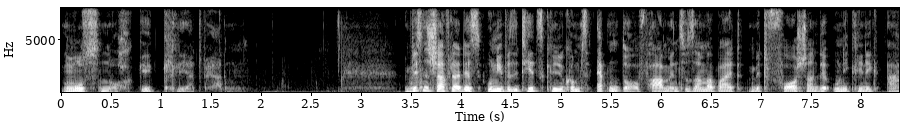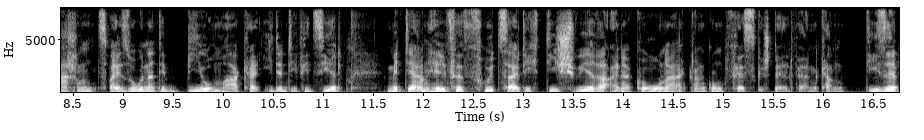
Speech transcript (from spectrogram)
muss noch geklärt werden. Wissenschaftler des Universitätsklinikums Eppendorf haben in Zusammenarbeit mit Forschern der Uniklinik Aachen zwei sogenannte Biomarker identifiziert, mit deren Hilfe frühzeitig die Schwere einer Corona-Erkrankung festgestellt werden kann. Diese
